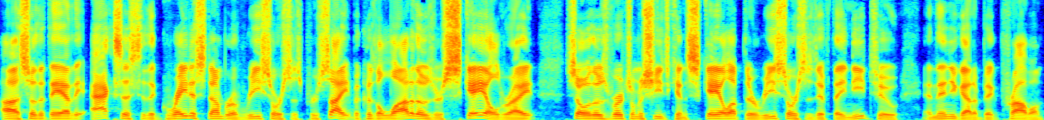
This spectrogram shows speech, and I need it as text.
uh, so that they have the access to the greatest number of resources per site because a lot of those are scaled, right? So those virtual machines can scale up their resources if they need to, and then you got a big problem.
